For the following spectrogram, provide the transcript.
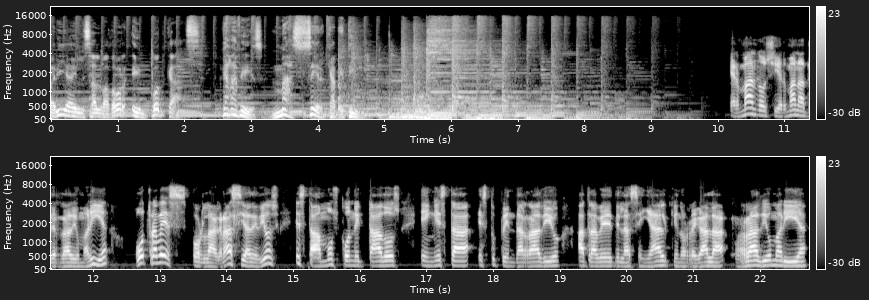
María El Salvador en podcast, cada vez más cerca de ti. Hermanos y hermanas de Radio María, otra vez, por la gracia de Dios, estamos conectados en esta estupenda radio a través de la señal que nos regala Radio María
